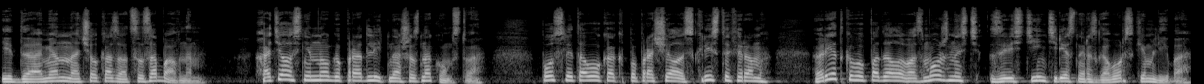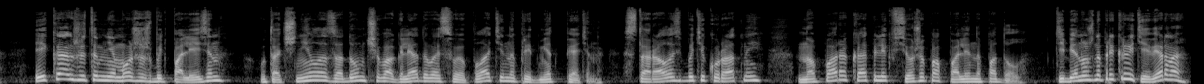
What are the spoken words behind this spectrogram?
и Дамиан начал казаться забавным. Хотелось немного продлить наше знакомство. После того, как попрощалась с Кристофером, редко выпадала возможность завести интересный разговор с кем-либо. «И как же ты мне можешь быть полезен?» уточнила, задумчиво оглядывая свое платье на предмет пятен. Старалась быть аккуратной, но пара капелек все же попали на подол. «Тебе нужно прикрытие, верно?»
